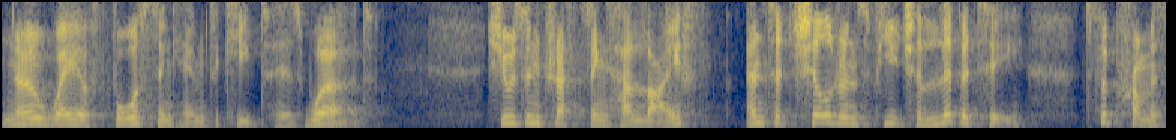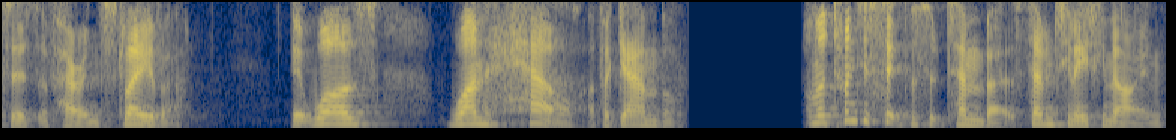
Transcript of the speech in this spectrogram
no way of forcing him to keep to his word. She was entrusting her life and her children's future liberty to the promises of her enslaver. It was one hell of a gamble. On the 26th of September 1789,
